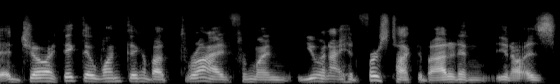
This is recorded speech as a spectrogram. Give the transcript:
Uh, Joe, I think the one thing about Thrive from when you and I had first talked about it, and you know, as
